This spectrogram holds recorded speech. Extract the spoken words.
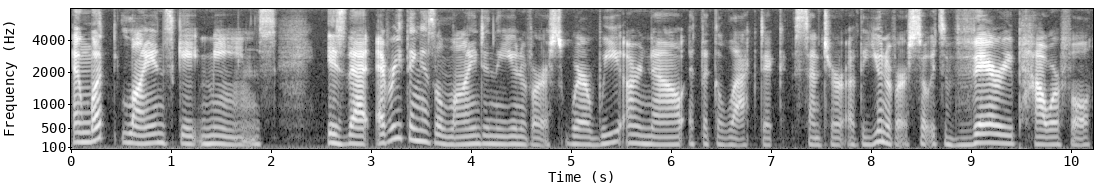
And what Lionsgate means is that everything is aligned in the universe where we are now at the galactic center of the universe. So it's very powerful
